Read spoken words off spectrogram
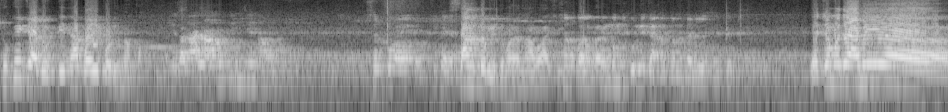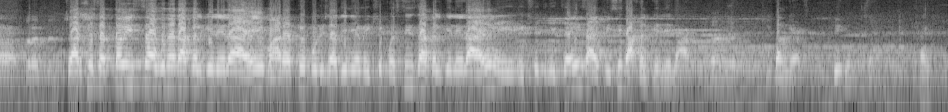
चुकीच्या गोष्टींना बळी पडू नका. सर को- ठीक आहे. सांगतो मी तुम्हाला नावं अशी. गुन्हे दाखल करण्यात आलेले आहेत. ते? याच्यामध्ये आम्ही चारशे सत्तावीसचा गुन्हा दाखल केलेला आहे. महाराष्ट्र पोलीस अधिनियम एकशे पस्तीस दाखल केलेला आहे. एकशे त्रेचाळीस आय पी सी दाखल केलेला आहे. दंग्याचा ठीक आहे? थँक्यू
